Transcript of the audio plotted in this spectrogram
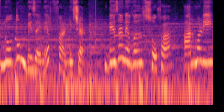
নতুন ডিজাইনের ফার্নিচার। ডিজাইনেবল সোফা, আলমারি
